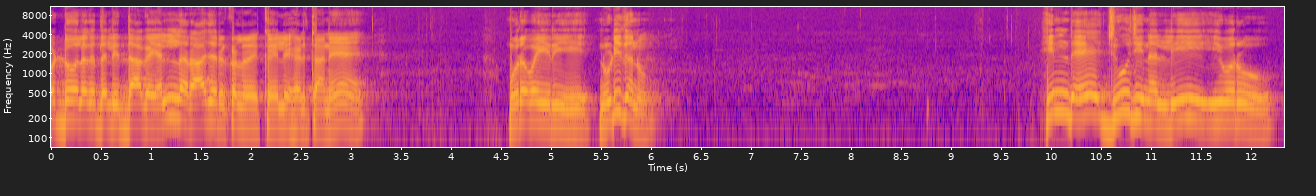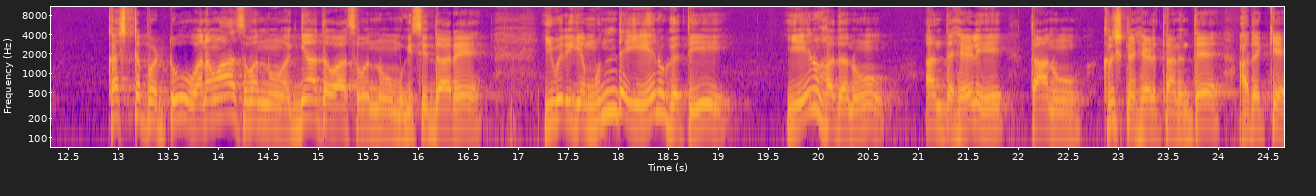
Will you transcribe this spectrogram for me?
ಒಡ್ಡೋಲಗದಲ್ಲಿದ್ದಾಗ ಎಲ್ಲ ರಾಜರುಗಳ ಕೈಯಲ್ಲಿ ಕೈಲಿ ಹೇಳ್ತಾನೆ, ಮುರವೈರಿ ನುಡಿದನು. ಹಿಂದೆ ಜೂಜಿನಲ್ಲಿ ಇವರು ಕಷ್ಟಪಟ್ಟು ವನವಾಸವನ್ನು, ಅಜ್ಞಾತವಾಸವನ್ನು ಮುಗಿಸಿದ್ದಾರೆ. ಇವರಿಗೆ ಮುಂದೆ ಏನು ಗತಿ, ಏನು ಹದನು ಅಂತ ಹೇಳಿ ತಾನು ಕೃಷ್ಣ ಹೇಳ್ತಾನಂತೆ. ಅದಕ್ಕೆ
